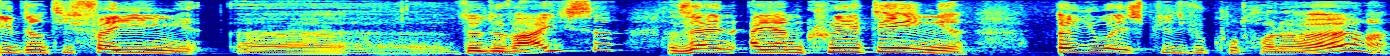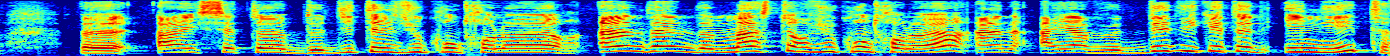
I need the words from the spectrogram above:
identifying uh, the device. Then I am creating a UI split view controller. Uh, I set up the detail view controller and then the master view controller and I have a dedicated init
